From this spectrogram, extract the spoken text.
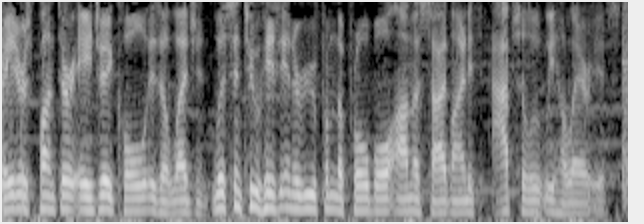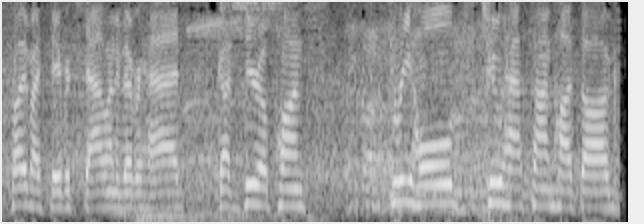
Raiders punter AJ Cole is a legend. Listen to his interview from the Pro Bowl on the sideline. It's absolutely hilarious. It's Probably my favorite stat line I've ever had. Got zero punts, three holds, two halftime hot dogs.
